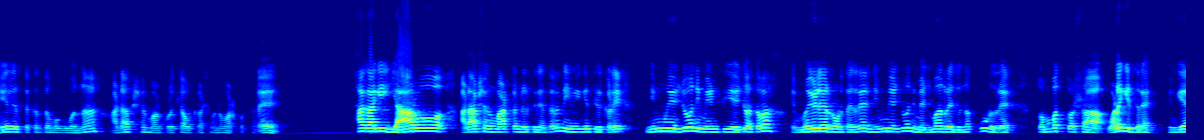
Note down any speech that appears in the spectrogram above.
ಮೇಲಿರ್ತಕ್ಕಂಥ ಮಗುವನ್ನು ಅಡಾಪ್ಷನ್ ಮಾಡ್ಕೊಳ್ಳೋಕ್ಕೆ ಅವಕಾಶವನ್ನು ಮಾಡಿಕೊಡ್ತಾರೆ. ಹಾಗಾಗಿ ಯಾರು ಅಡಾಪ್ಷನ್ ಮಾಡ್ಕೊಂಡಿರ್ತೀರಿ ಅಂತಂದರೆ ನೀವು ಹೀಗೆ ತಿಳ್ಕೊಳ್ಳಿ. ನಿಮ್ಮ ಏಜು ನಿಮ್ಮ ಹೆಂಡತಿ ಏಜು ಅಥವಾ ಮಹಿಳೆಯರು ನೋಡ್ತಾ ಇದ್ದರೆ ನಿಮ್ಮ ಏಜು ನಿಮ್ಮ ಯಜಮಾನ್ರ ಏಜನ್ನು ಕೂಡಿದ್ರೆ ತೊಂಬತ್ತು ವರ್ಷ ಒಳಗಿದ್ದರೆ ನಿಮಗೆ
